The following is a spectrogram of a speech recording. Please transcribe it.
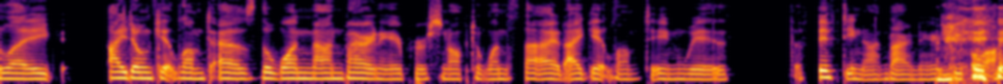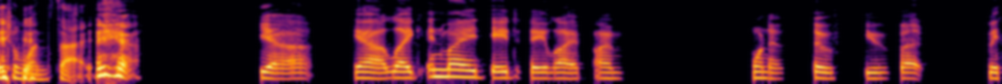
like I don't get lumped as the one non-binary person off to one side. I get lumped in with the 50 non-binary people off to one side. yeah. Yeah. Yeah. Like in my day to day life, I'm one of so few, but with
